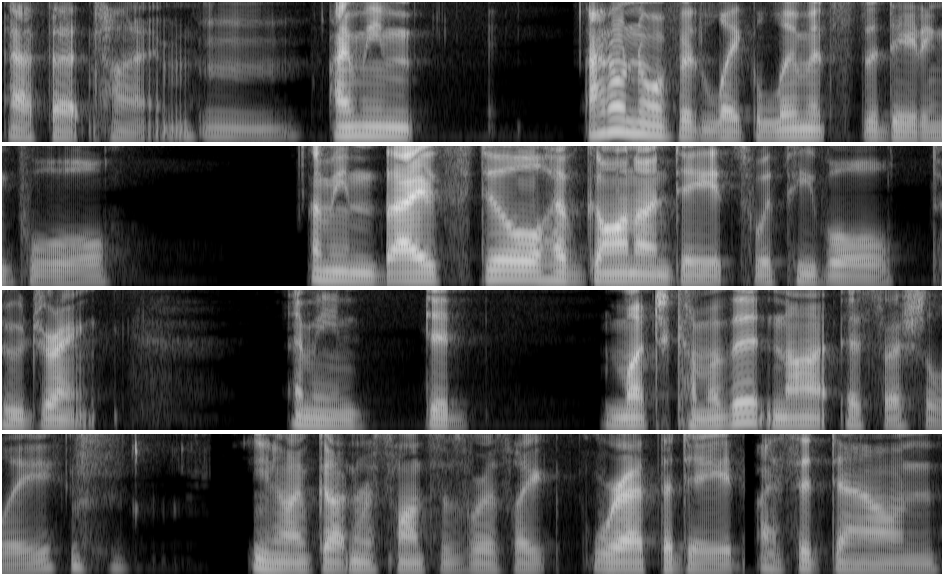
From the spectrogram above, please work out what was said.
at that time. Mm. I mean, I don't know if it like limits the dating pool. I mean, I still have gone on dates with people who drank. I mean, did much come of it? Not especially. you know, I've gotten responses where it's like, we're at the date. I sit down,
